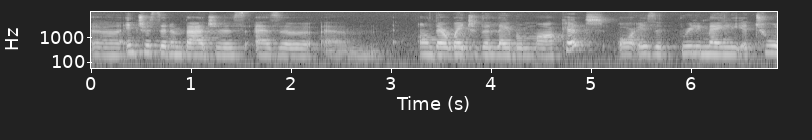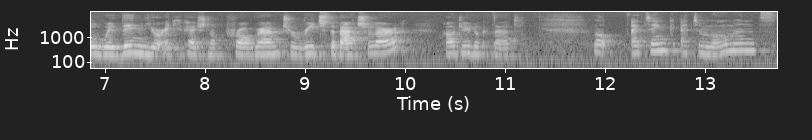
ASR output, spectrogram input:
uh, interested in badges as a um, on their way to the labor market, or is it really mainly a tool within your educational program to reach the bachelor? How do you look at that? Well, I think at the moment,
